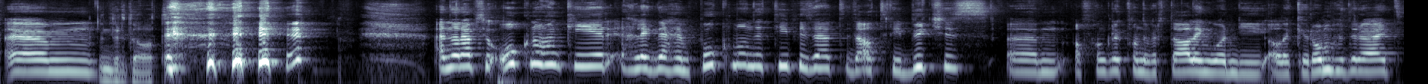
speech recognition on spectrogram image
Ehm, inderdaad. en dan heb je ook nog een keer, gelijk dat je in Pokémon de type zet, de attribuutjes, ehm, afhankelijk van de vertaling worden die al een keer omgedraaid.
